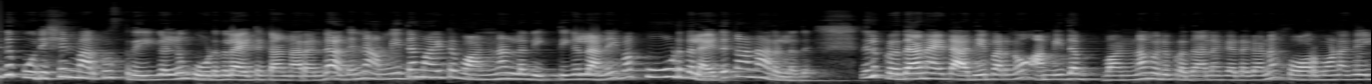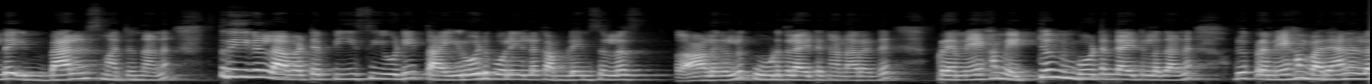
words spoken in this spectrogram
ഇത് പുരുഷന്മാർക്കും സ്ത്രീകളിലും കൂടുതലായിട്ട് കാണാറുണ്ട്. അതിന് അമിതമായിട്ട് വണ്ണമുള്ള വ്യക്തികളിലാണ് ഇവ കൂടുതലായിട്ട് കാണാറുള്ളത്. ഇതിൽ പ്രധാനമായിട്ട് ആദ്യം പറഞ്ഞു അമിത വണ്ണം ഒരു പ്രധാന ഘടകമാണ്. ഹോർമോണുകളുടെ ഇംബാലൻസ് മറ്റൊന്നാണ്. സ്ത്രീകളിലാവട്ടെ P C O D thyroid പോലെയുള്ള കംപ്ലയിൻസ് ഉള്ള ആളുകളിൽ കൂടുതലായിട്ട് കാണാറുണ്ട്. പ്രമേഹം ഏറ്റവും ഇമ്പോർട്ടന്റ് ആയിട്ടുള്ളതാണ്. ഒരു പ്രമേഹം വരാനുള്ള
